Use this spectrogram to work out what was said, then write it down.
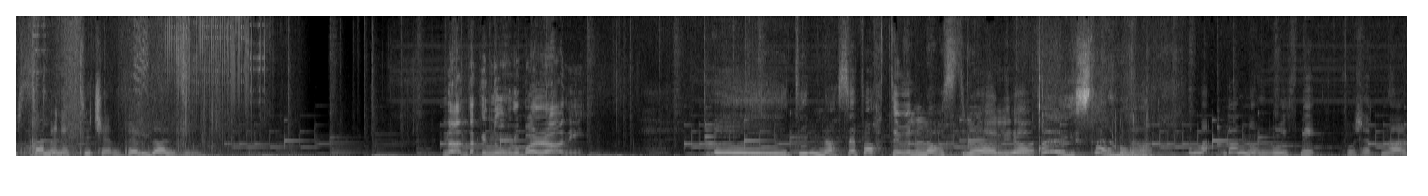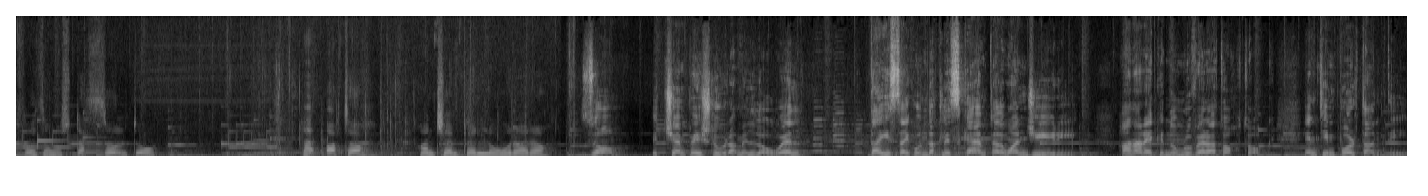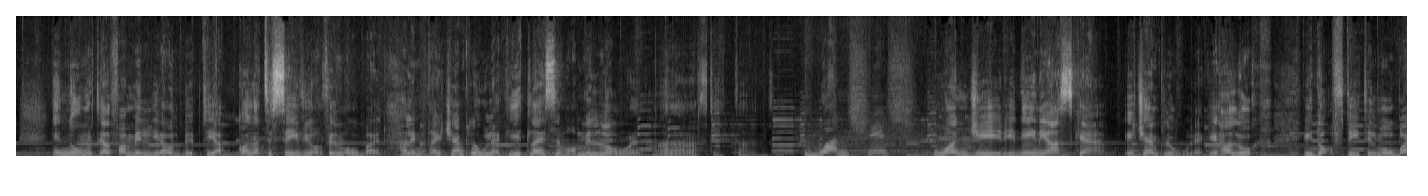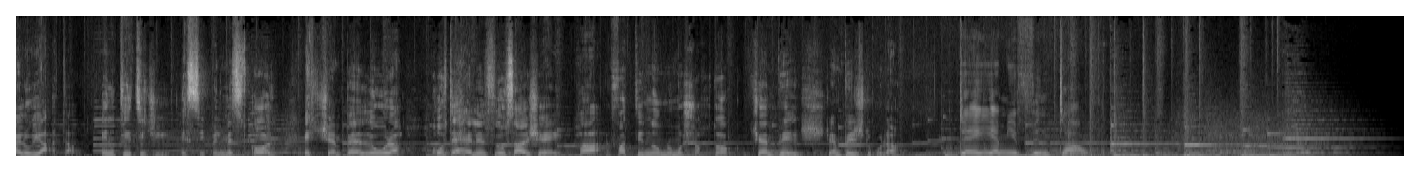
Issa min qed tiċempel dal-ħin? Nan, dak il-numru barrani. Din naħseb oħti mill-Awstralja. Jistanna. Ma dan numru jisni mhux qed narfu jisni mhux tas-soltu. Qata, ħanċempel lura ra. Zom, Iċċempilx lura mill-ewwel. Dan jista' jkun dak l-iscam tal-one ġieri. Ħa nara jekk in-numru vera t'oħtok. Inti importanti. In-numru tal-familja u l-ħbieb tiegħek kollha tissejvjhom fil-mobile ħalli meta jċemplulek jitla' isimhom mill-ewwel. Ħa nara ftit ta'. One xiex? One ġieri, din hija scam. Iċemplulek, iħalluh idoqq ftit il-mobile u jaqtaw. Inti tiġi issib il-missed call, iċċempel lura U teħel il-flus għal xejn. Ħa, infatti n-numru mhux toħtok. Ċempilx, ċempilx lura. Dejjem jivvintaw.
